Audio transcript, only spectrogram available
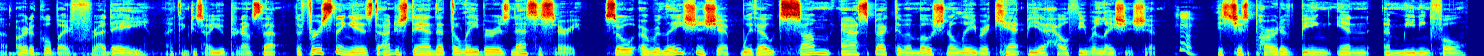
uh, article by Frade, I think is how you would pronounce that. The first thing is to understand that the labor is necessary. So a relationship without some aspect of emotional labor can't be a healthy relationship. Hmm. It's just part of being in a meaningful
